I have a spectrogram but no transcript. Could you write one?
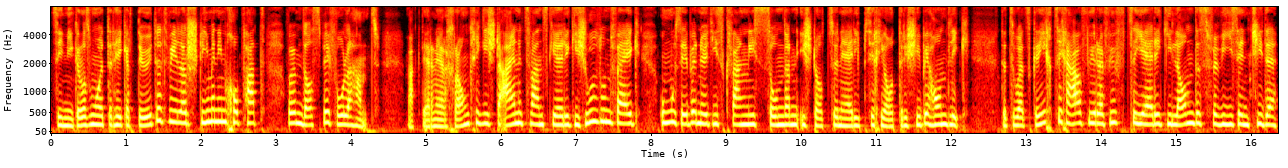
Seine Großmutter hat er getötet, weil er Stimmen im Kopf hat, die ihm das befohlen haben. Wegen deren Erkrankung ist der 21-Jährige schuldunfähig und muss eben nicht ins Gefängnis, sondern in stationäre psychiatrische Behandlung. Dazu hat das Gericht sich auch für einen 15-jährigen Landesverweis entschieden.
